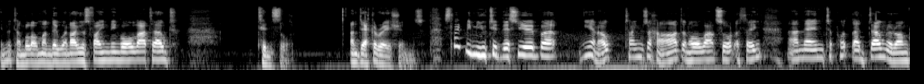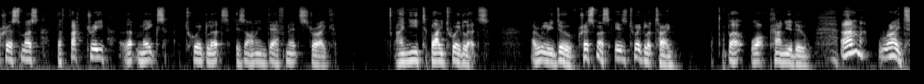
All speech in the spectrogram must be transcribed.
in the tumble on Monday, when I was finding all that out, tinsel and decorations. Slightly muted this year, but you know, times are hard and all that sort of thing. And then to put that downer on Christmas, the factory that makes Twiglets is on indefinite strike. I need to buy Twiglets. I really do. Christmas is Twiglet time. But what can you do? Um, right.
